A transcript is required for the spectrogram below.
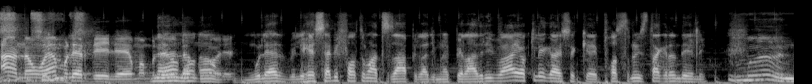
Ah, não você é a mulher dele, é uma mulher Não, não, não. aleatória. Mulher, ele recebe foto no WhatsApp lá de mulher pelada e ele vai, olha que legal isso aqui. Aí posta no Instagram dele. Mano.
